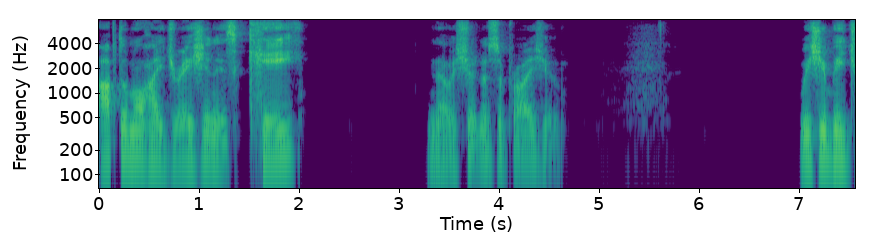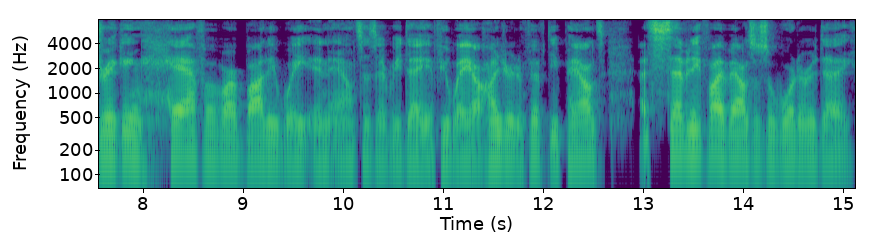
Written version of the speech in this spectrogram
optimal hydration is key? No, it shouldn't have surprised you. We should be drinking half of our body weight in ounces every day. If you weigh 150 pounds, that's 75 ounces of water a day.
